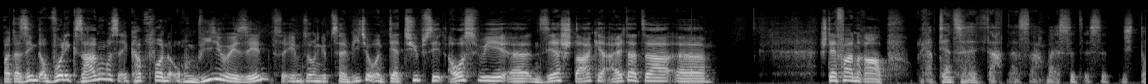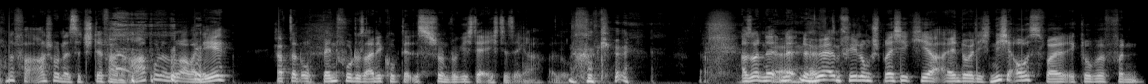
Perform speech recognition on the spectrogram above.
was er singt. Obwohl ich sagen muss, ich habe vorhin auch ein Video gesehen, so eben so gibt es ein Video, und der Typ sieht aus wie äh, ein sehr stark gealterter äh, Stefan Raab. Und ich habe die ganze Zeit gedacht, na, sag mal, ist das, ist das nicht doch eine Verarschung? Ist das Stefan Raab oder so? Aber nee, ich habe dann auch Bandfotos angeguckt, der ist schon wirklich der echte Sänger. Also Okay. also eine, eine, eine Hörempfehlung spreche ich hier eindeutig nicht aus, weil ich glaube, von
